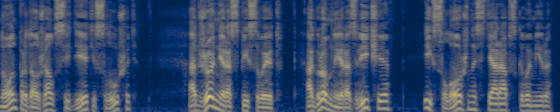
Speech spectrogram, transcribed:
Но он продолжал сидеть и слушать, а Джонни расписывает огромные различия, и сложности арабского мира.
